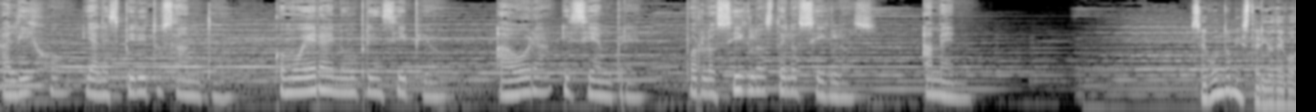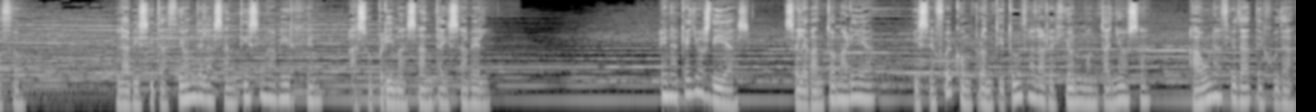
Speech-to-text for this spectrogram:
al Hijo y al Espíritu Santo, como era en un principio, ahora y siempre, por los siglos de los siglos. Amén. Segundo Misterio de Gozo. La visitación de la Santísima Virgen a su prima Santa Isabel. En aquellos días se levantó María y se fue con prontitud a la región montañosa, a una ciudad de Judá.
